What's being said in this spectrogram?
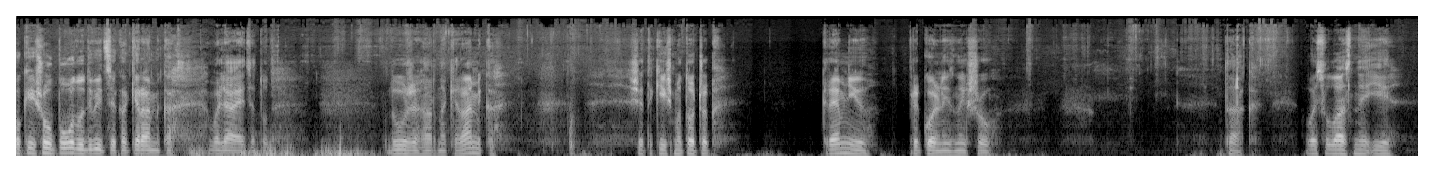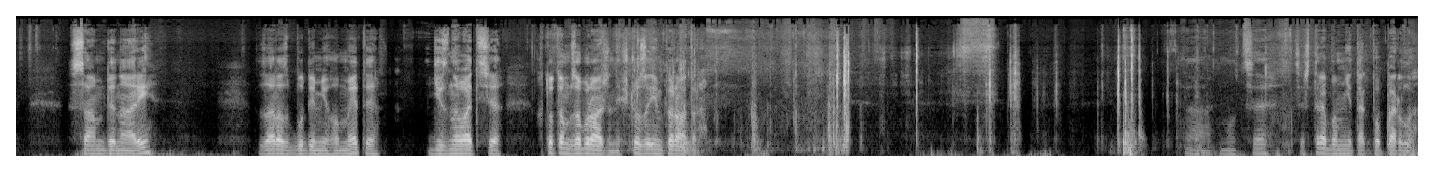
Поки йшов по воду, дивіться, яка кераміка валяється тут. Дуже гарна кераміка. Ще такий шматочок кремнію прикольний знайшов. Так, ось власне і сам динарій. Зараз будемо його мити, дізнаватися, хто там зображений, що за імператор. Так, ну це, це ж треба мені так поперло.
